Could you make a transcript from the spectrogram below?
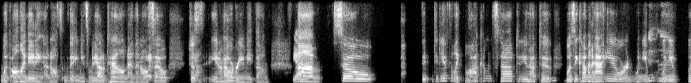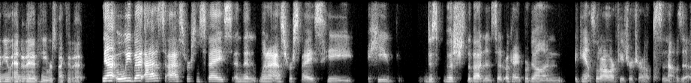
with online dating and also that you meet somebody out of town and then Right. also just you know however you meet them yeah um so did, did you have to like block him and stuff did you have to was he coming at you or when you when Mm-mm. you when you ended it he respected it Yeah, well, we bet I asked I asked for some space, and then when I asked for space, he he just pushed the button and said, "Okay, we're done." It canceled all our future trips, and that was it.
